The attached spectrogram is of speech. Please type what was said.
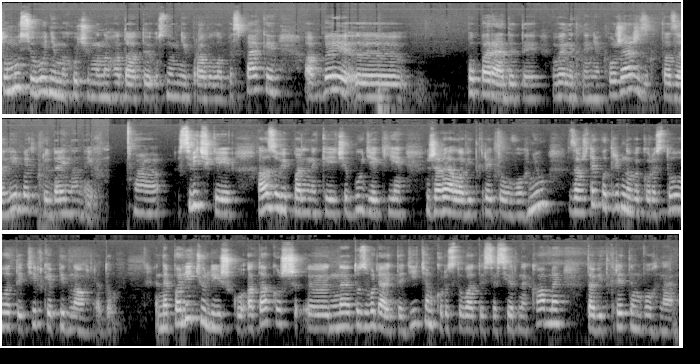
Тому сьогодні ми хочемо нагадати основні правила безпеки, аби попередити виникнення пожеж та загибель людей на них. Е, Свічки, газові пальники чи будь-які джерела відкритого вогню завжди потрібно використовувати тільки під наглядом. Не паліть у ліжку, а також е, не дозволяйте дітям користуватися сірниками та відкритим вогнем.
